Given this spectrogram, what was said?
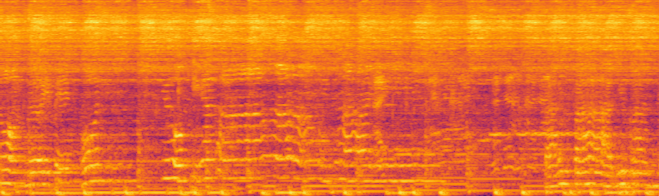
น้องเคยเป็นคนอยู่เคียงข้างใจสายฟ้าที่ฝัน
